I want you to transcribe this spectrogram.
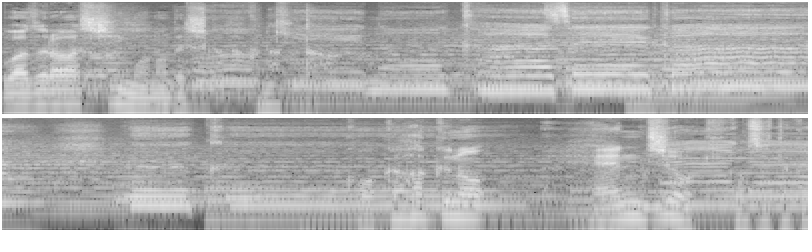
煩わしいものでしかなくなった。告白の返事を聞かせてくれ。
